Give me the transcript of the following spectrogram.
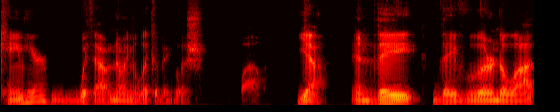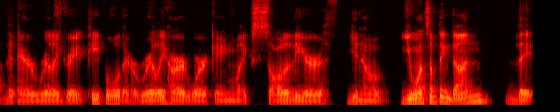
came here without knowing a lick of English. Wow. Yeah. And they they've learned a lot. They're really great people. They're really hardworking, like salt of the earth. You know, you want something done, they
